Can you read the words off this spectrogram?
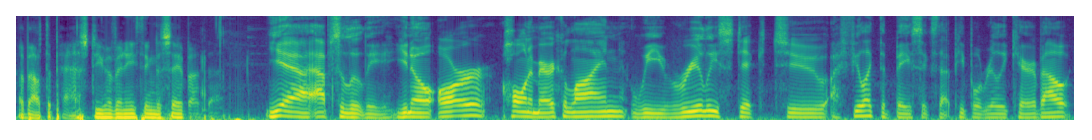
about the past. Do you have anything to say about that? Yeah, absolutely. You know, our Holland America line, we really stick to, I feel like the basics that people really care about.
